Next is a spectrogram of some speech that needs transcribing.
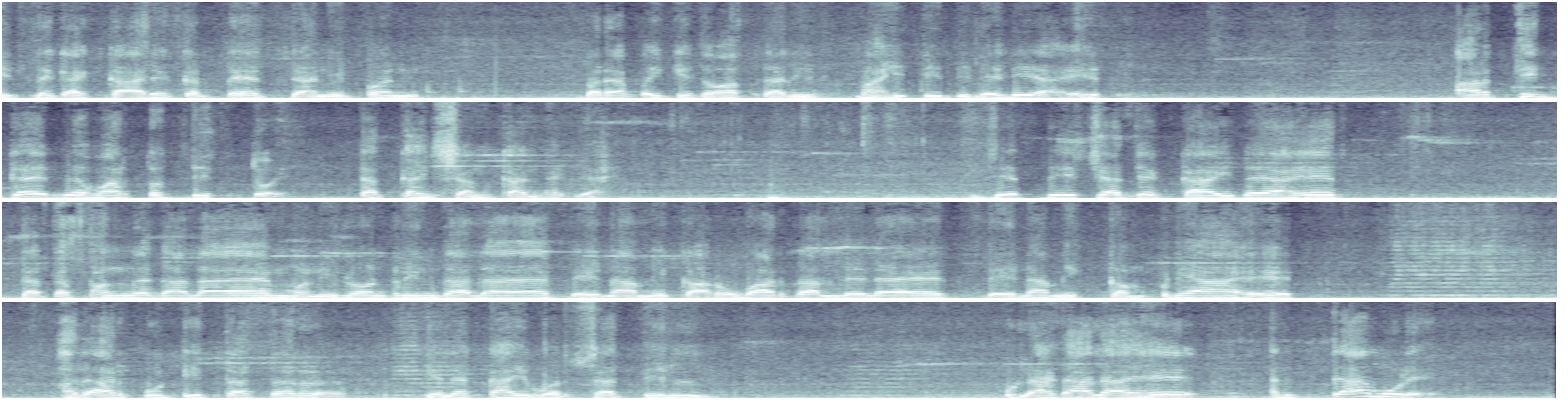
इथले काही कार्यकर्ते आहेत त्यांनी पण बऱ्यापैकी जबाबदारी माहिती दिलेली आहे. आर्थिक गैरव्यवहार तो दिसतोय. त्यात काही शंका नाही आहे. जे देशाचे कायदे आहेत त्यात भंग झालाय मनी लॉन्ड्रिंग झालाय बेनामी कारोबार चाललेले आहेत बेनामी कंपन्या आहेत. हजार कोटीचा तर गेल्या काही वर्षातील उलाढाल आहे. आणि त्यामुळे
